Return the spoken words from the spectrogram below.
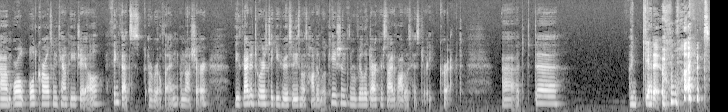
um, Old, Old Carleton County Jail. I think that's a real thing. I'm not sure. These guided tours take you through the city's most haunted locations and reveal the darker side of Ottawa's history. Correct. Uh, I get it. what?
